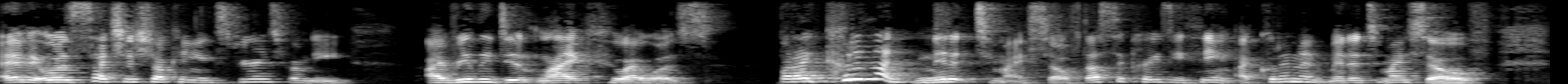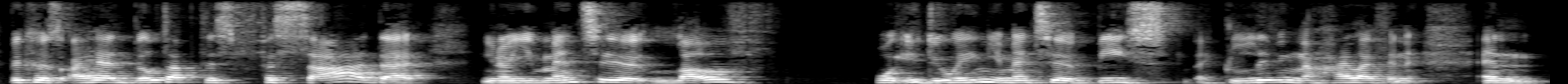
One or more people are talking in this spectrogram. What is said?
and it was such a shocking experience for me i really didn't like who i was but I couldn't admit it to myself. That's the crazy thing. I couldn't admit it to myself because I had built up this facade that, you know, you're meant to love what you're doing. You're meant to be like living the high life and and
